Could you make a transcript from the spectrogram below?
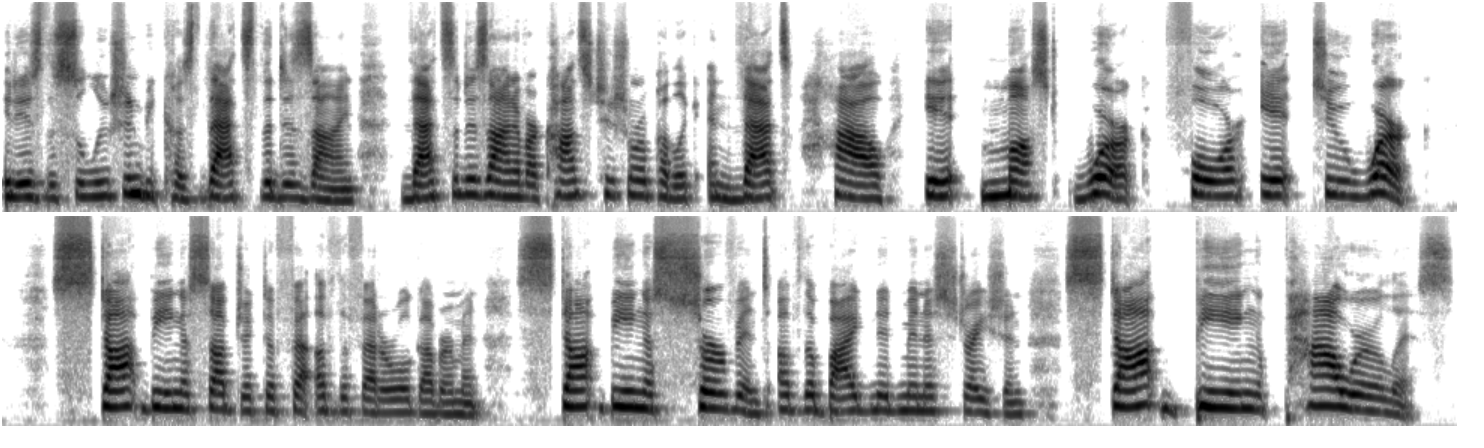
It is the solution because that's the design. That's the design of our constitutional republic, and that's how it must work for it to work. Stop being a subject of, fe- of the federal government. Stop being a servant of the Biden administration. Stop being powerless.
